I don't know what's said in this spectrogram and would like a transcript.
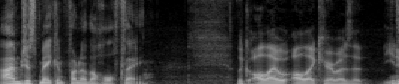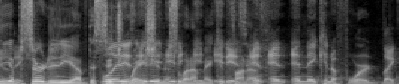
I'm just making fun of the whole thing. Look, all I all I care about is that you know The absurdity of the Well, it is- it situation is, it- what I'm making it is. fun and, of. and and they can afford like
